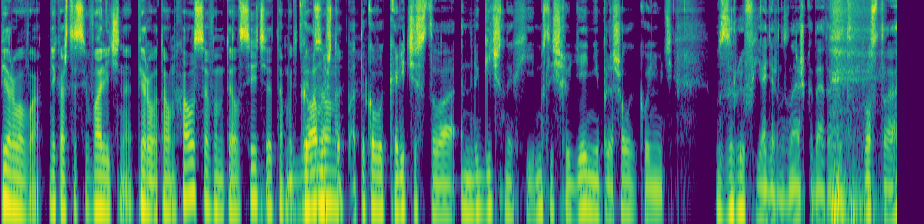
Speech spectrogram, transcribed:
первого, мне кажется, символично, первого таунхауса в МТЛ-сити. Там будет Главное, чтобы от такого количества энергичных и мыслящих людей не произошел какой-нибудь взрыв ядерный, знаешь, когда это вот просто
